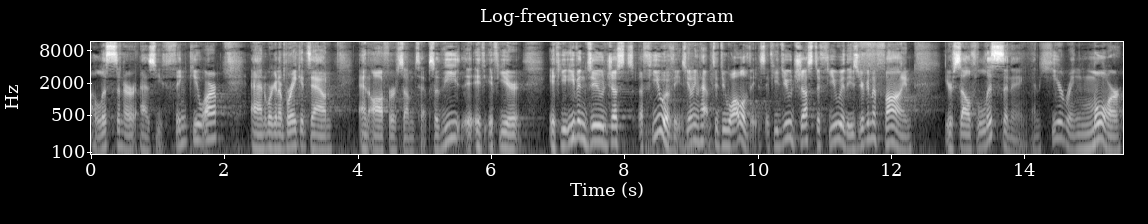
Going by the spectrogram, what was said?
a listener as you think you are? And we're going to break it down and offer some tips. So these, if, if you're if you even do just a few of these, you don't even have to do all of these. If you do just a few of these, you're going to find yourself listening and hearing more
